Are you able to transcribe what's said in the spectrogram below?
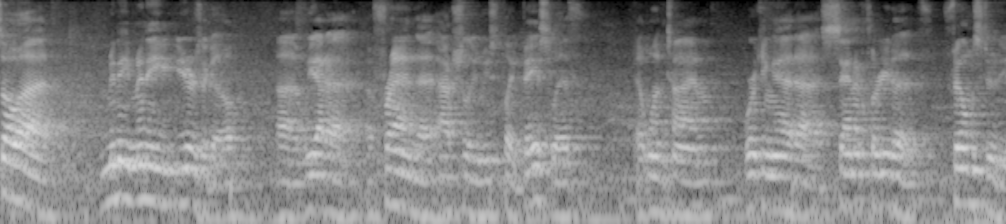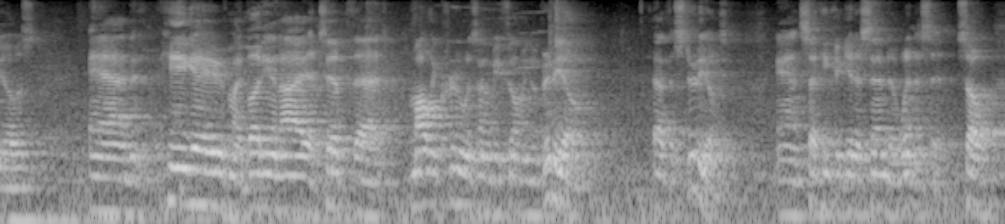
So, uh, many, many years ago, uh, we had a, a friend that actually we used to play bass with at one time, working at uh, Santa Clarita Film Studios. And he gave my buddy and I a tip that Motley Crue was going to be filming a video at the studios and said he could get us in to witness it. So,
